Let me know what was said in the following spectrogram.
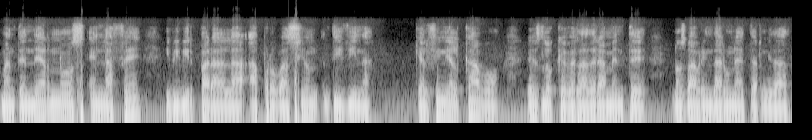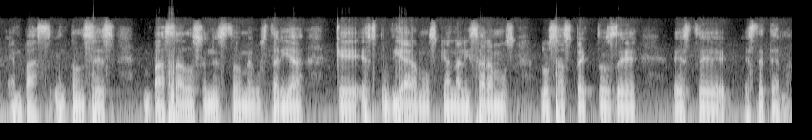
mantenernos en la fe y vivir para la aprobación divina que al fin y al cabo es lo que verdaderamente nos va a brindar una eternidad en paz. Entonces, basados en esto, me gustaría que estudiáramos, que analizáramos los aspectos de este, este tema.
